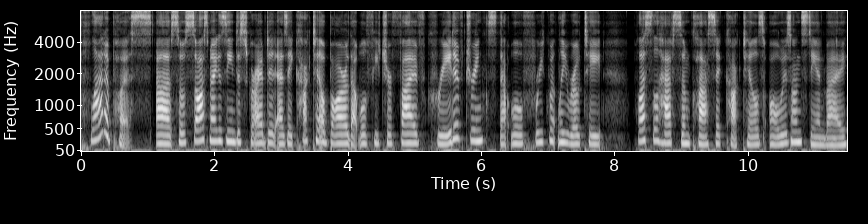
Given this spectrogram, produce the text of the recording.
Platypus. Uh, so, Sauce Magazine described it as a cocktail bar that will feature five creative drinks that will frequently rotate. Plus, they'll have some classic cocktails always on standby.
